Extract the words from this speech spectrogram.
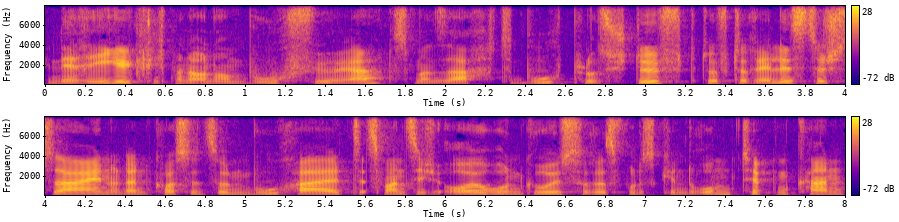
In der Regel kriegt man auch noch ein Buch für, ja? dass man sagt, Buch plus Stift dürfte realistisch sein und dann kostet so ein Buch halt 20 Euro, ein größeres, wo das Kind rumtippen kann.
